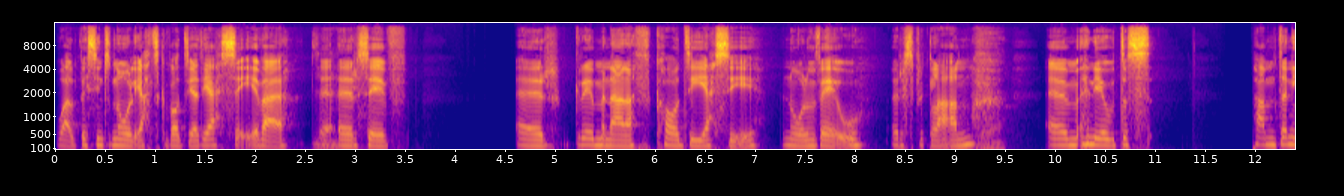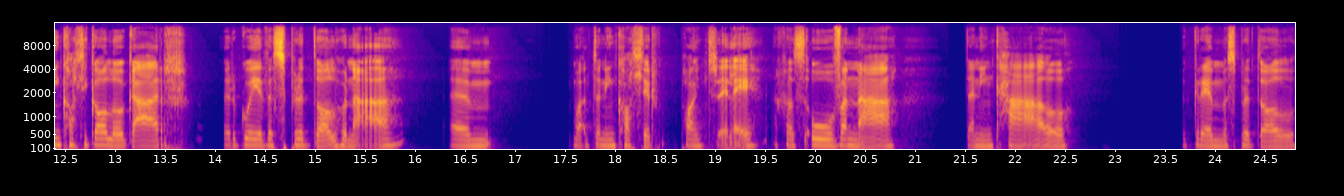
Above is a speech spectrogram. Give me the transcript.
wel, beth sy'n dod nôl i atgyfodiad Iesu, efe? Mm. Er sef yr grym yna nath codi Iesu nôl yn fyw, yr ysbryd glân. Yeah. Um, hynny yw, dos, pam da ni'n colli golwg ar yr gwedd ysbrydol hwnna, um, well, da ni'n colli'r pwynt, really, achos o fanna, da ni'n cael y grym ysbrydol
